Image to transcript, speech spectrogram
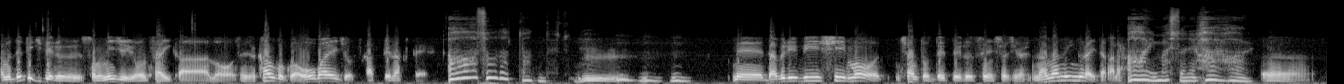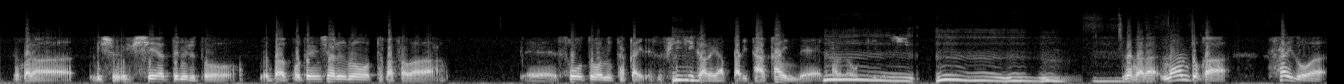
あの出てきてるその24歳以下の選手、韓国はオーバーエイジを使ってなくて、ああ、そうだったんですね。うんうん、うん。で、WBC もちゃんと出てる選手たちが7人ぐらいいたかな。ああ、いましたね。はい、はい。うん。だから、一緒に試合やってみると、やっぱポテンシャルの高さは、えー相当に高いです。フィジカルやっぱり高いんで、うん、体大きいですし。うん、うん、うん、うん。だから、なんとか最後は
